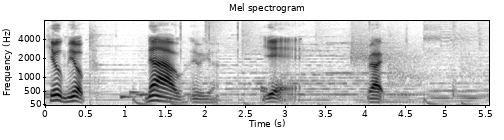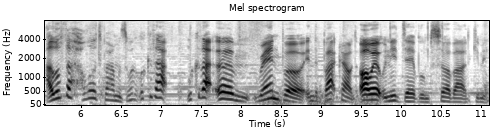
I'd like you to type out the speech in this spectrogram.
Heal me up. Now. There we go. Yeah. Right. I love the hallowed biome as well. Look at that. Look at that um, rainbow in the background. Oh, wait, we need Daybloom so bad. Give me.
